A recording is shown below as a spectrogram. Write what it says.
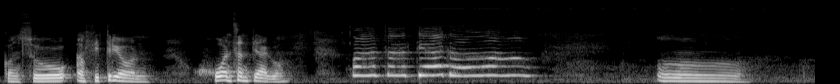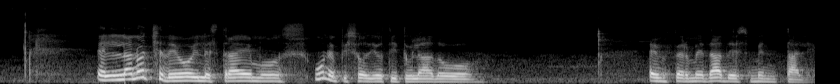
Con su anfitrión, Juan Santiago. Juan Santiago. Mm. En la noche de hoy les traemos un episodio titulado Enfermedades mentales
